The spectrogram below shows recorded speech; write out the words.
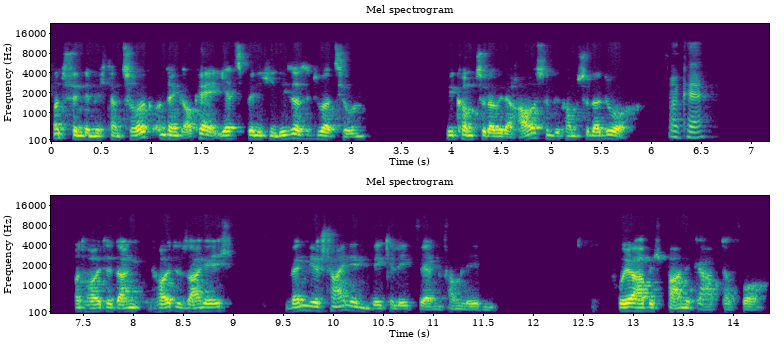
und finde mich dann zurück und denke, okay, jetzt bin ich in dieser Situation. Wie kommst du da wieder raus und wie kommst du da durch? Okay. Und heute, dann, heute sage ich, wenn mir Steine in den Weg gelegt werden vom Leben. Früher habe ich Panik gehabt davor,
